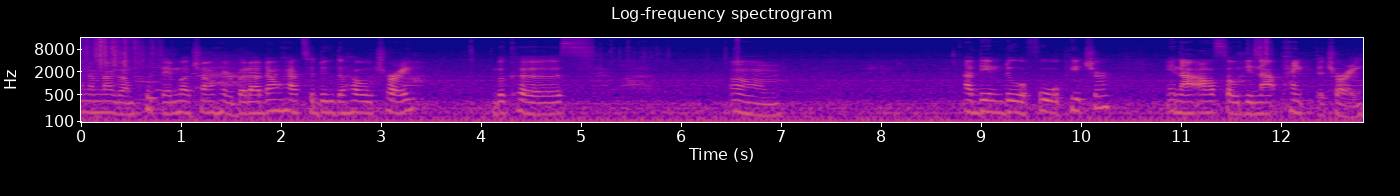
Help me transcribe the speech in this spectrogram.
and I'm not going to put that much on here but I don't have to do the whole tray because um, I didn't do a full picture and I also did not paint the tray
